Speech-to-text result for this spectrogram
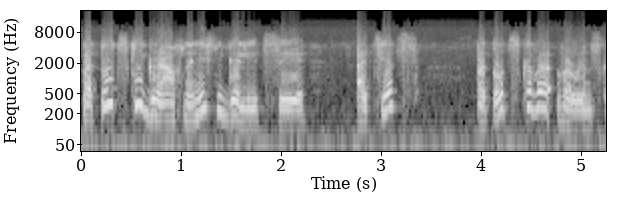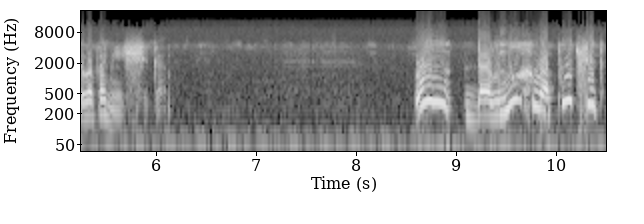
Потоцкий граф, наместник Галиции, отец Потоцкого волынского помещика. Он давно хлопочет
